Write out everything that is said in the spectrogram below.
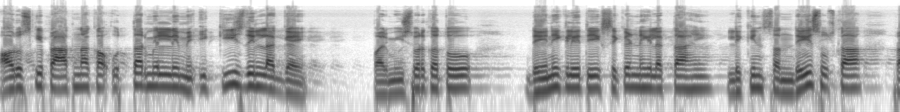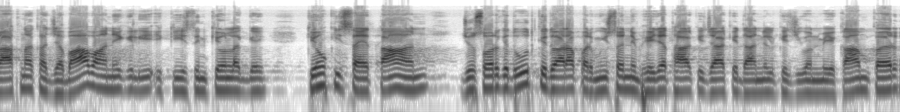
और उसकी प्रार्थना का उत्तर मिलने में 21 दिन लग गए। परमेश्वर का तो देने के लिए तो एक सेकंड नहीं लगता है, लेकिन संदेश उसका प्रार्थना का जवाब आने के लिए 21 दिन क्यों लग गए? क्योंकि शैतान, जो स्वर्गदूत के द्वारा परमेश्वर ने भेजा था कि जाके दानियल के जीवन में ये काम कर,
